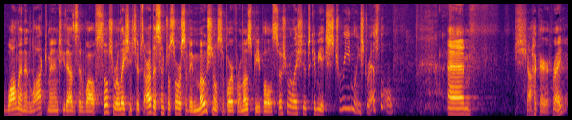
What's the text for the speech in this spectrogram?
Walen and Lachman in 2000 said while social relationships are the central source of emotional support for most people, social relationships can be extremely stressful. Um, shocker, right?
